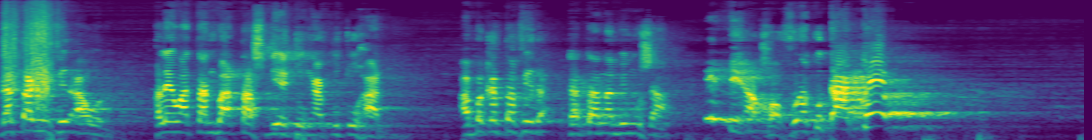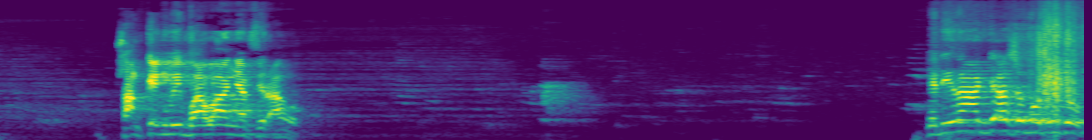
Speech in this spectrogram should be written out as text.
Datangi Fir'aun. Kelewatan batas dia itu ngaku Tuhan. Apa kata kata Nabi Musa? Ini akhafu, aku takut. Saking wibawanya Fir'aun. Jadi raja seumur hidup.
